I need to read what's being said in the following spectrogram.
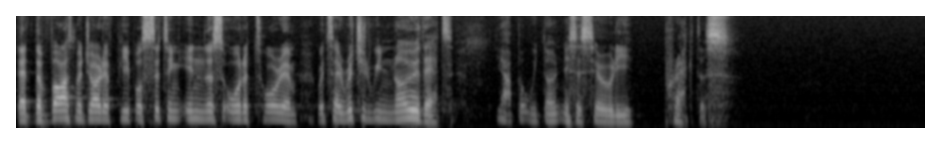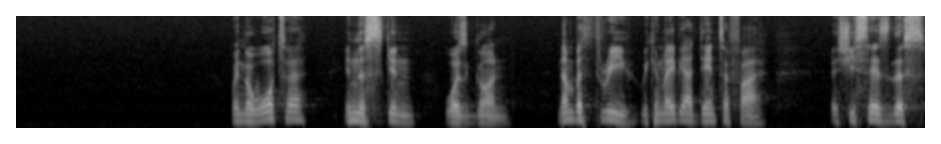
that the vast majority of people sitting in this auditorium would say, Richard, we know that. Yeah, but we don't necessarily practice. When the water in the skin was gone. Number three, we can maybe identify. She says this.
